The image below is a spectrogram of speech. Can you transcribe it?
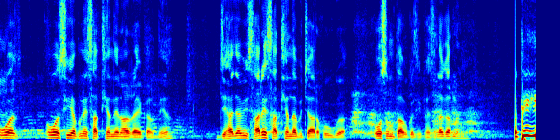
ਉਹ ਉਹ ਅਸੀਂ ਆਪਣੇ ਸਾਥੀਆਂ ਦੇ ਨਾਲ ਰਾਏ ਕਰਦੇ ਹਾਂ। ਜਿਹਾ ਜਿਹਾ ਵੀ ਸਾਰੇ ਸਾਥੀਆਂ ਦਾ ਵਿਚਾਰ ਹੋਊਗਾ ਉਸ ਮੁਤਾਬਕ ਅਸੀਂ ਫੈਸਲਾ ਕਰ ਲਾਂਗੇ। ਉੱਥੇ ਹੀ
